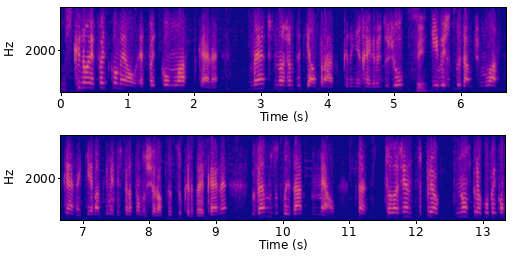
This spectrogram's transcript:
Gosto que tanto. não é feito com mel, é feito com melaço de cana. Mas nós vamos aqui alterar um bocadinho as regras do jogo Sim. e em vez de utilizarmos melaço de cana, que é basicamente a extração do xarope de açúcar da cana, vamos utilizar mel. Portanto, toda a gente se preocupe- não se preocupem com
